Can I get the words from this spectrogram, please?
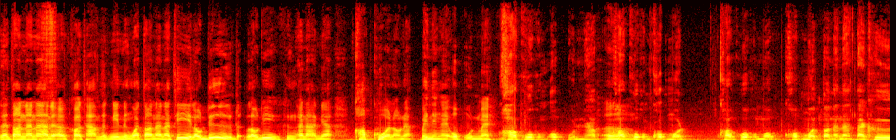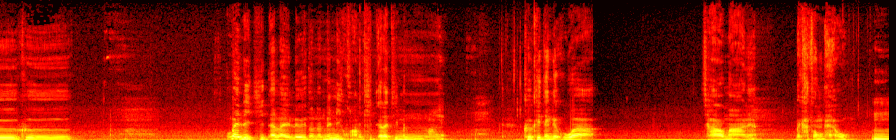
แล้วตอนนั้นน่ะเดี๋ยวขอถามสักนิดนึงว่าตอนนั้นน่ะที่เราดื้อเราดื้อถึงขนาดเนี้ยครอบครัวเราเนี่ยเป็นยังไงอบอุ่นไหม ครอบครัวผมอบอุ่นครับเออ ครอบครัวผมครบหมด ครอบครัวผมครบหมดตอนนั้นน่ะ แต่คือคือ ไม่ได้คิดอะไรเลย ตอนนั้นไม่มีความคิดอะไรที่มัน คือคิดอย่างเดียวคือว่า เช้ามาเนี่ย ไปขับสองแถว อืม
